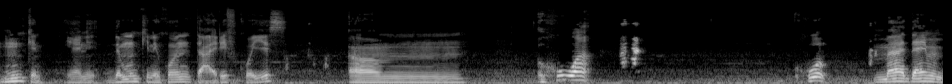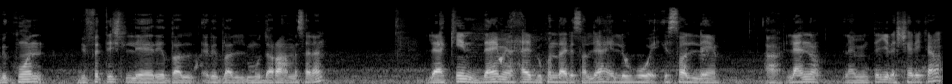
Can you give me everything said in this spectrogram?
ممكن. يعني ده ممكن يكون تعريف كويس. أم هو هو ما دايما بيكون بيفتش لرضا رضا المدراء مثلا لكن دايما الحاجة اللي بيكون داير يصل لها اللي هو يصل ل آه لأنه لما تجي للشركة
